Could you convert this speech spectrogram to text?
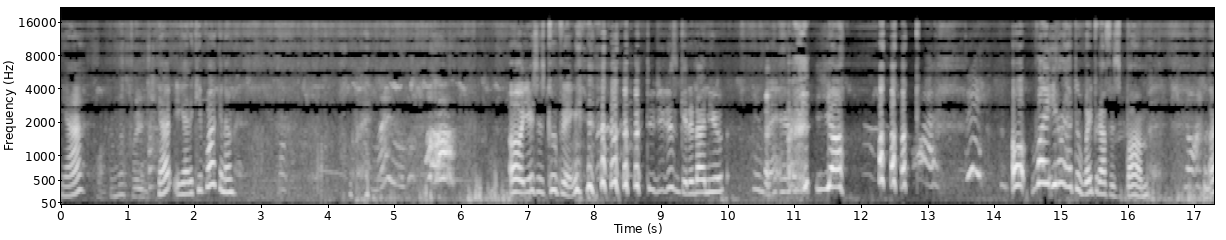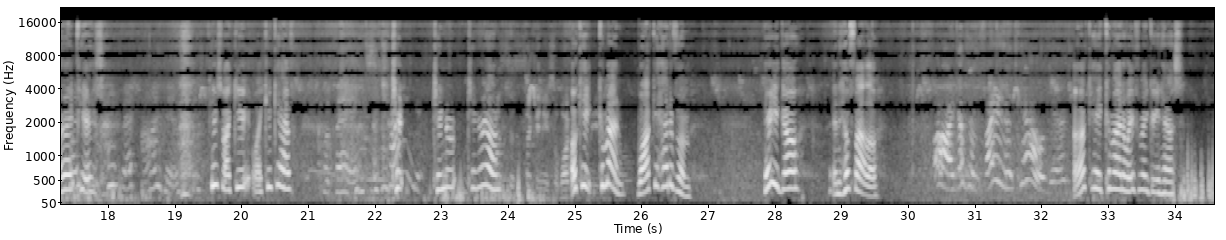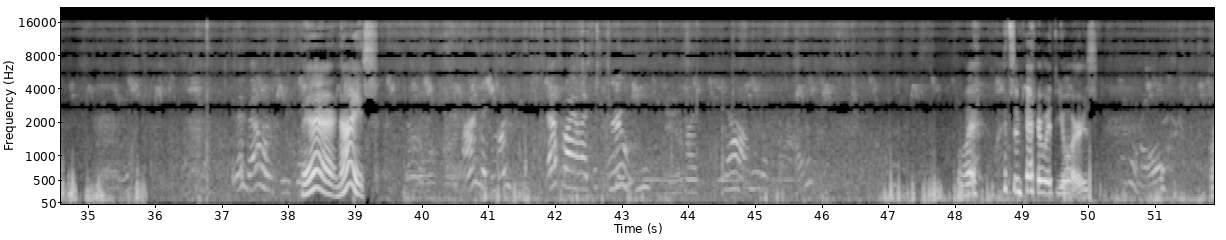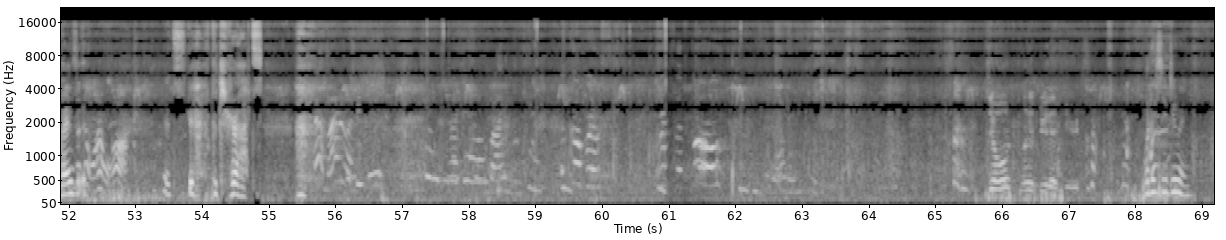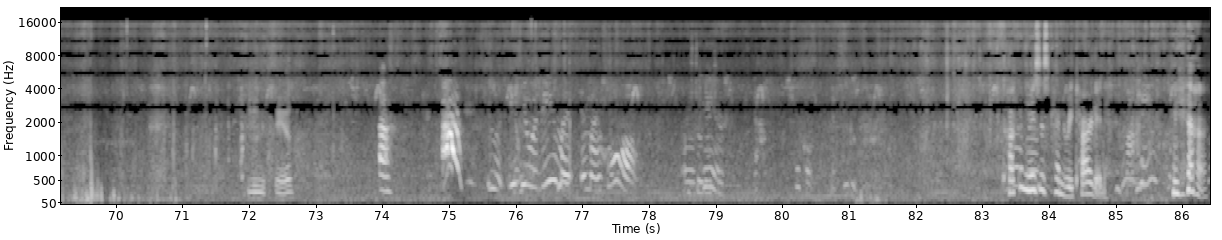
Yeah? Walk him this way. Yep, you gotta keep walking him. Oh, yours is pooping. Did you just get it on you? yeah. oh, wait, you don't have to wipe it off his bum. All right, Pierce. Pierce, walk your, walk your calf. Turn, turn, turn around. Just a second, you so walk Okay, come on. Walk ahead of him. There you go. And he'll follow. Oh, I got to fight a cow again. Okay, come on, away from my greenhouse. And that one's. There, nice. I'm making money. That's why I like the fruit. My cow. What, what's the matter with yours? I don't know. Why is it? I don't want to walk. It's got the trots. Yeah, mine like Let's go, Bruce. Bruce, let's go. Don't let him do that, Pierce. What is he doing? Eating his pants. Ah! Ah! He would, he would eat my, in my hole. Okay. How come yours is kind of retarded? Mine? yeah.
